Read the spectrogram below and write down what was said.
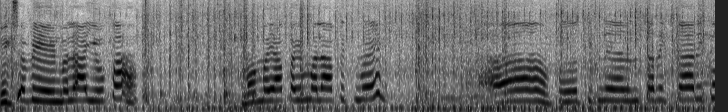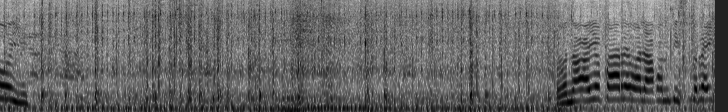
Ibig sabihin, malayo pa. Mamaya pa yung malapit mo eh. Ah, putik na yan. Tarik-tarik ko eh. Una kayo pare, wala akong disc brake.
